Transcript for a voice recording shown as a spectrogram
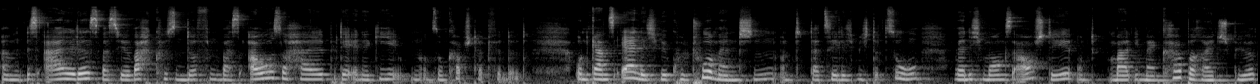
ähm, ist all das, was wir wachküssen dürfen, was außerhalb der Energie in unserem Kopf stattfindet. Und ganz ehrlich, wir Kulturmenschen, und da zähle ich mich dazu, wenn ich morgens aufstehe und mal in meinen Körper reinspüre,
